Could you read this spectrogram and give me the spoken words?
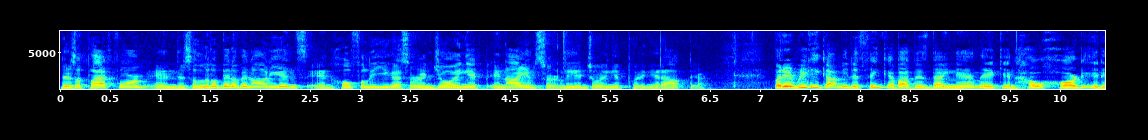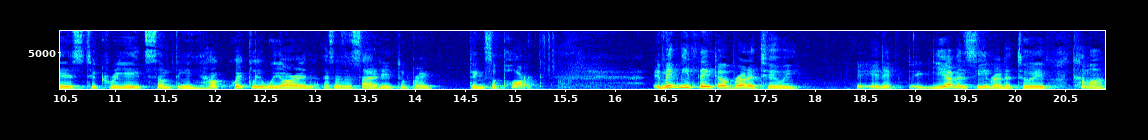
there's a platform and there's a little bit of an audience, and hopefully you guys are enjoying it, and I am certainly enjoying it, putting it out there. But it really got me to think about this dynamic and how hard it is to create something and how quickly we are in, as a society to break things apart. It made me think of Ratatouille. And if you haven't seen Ratatouille, come on,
